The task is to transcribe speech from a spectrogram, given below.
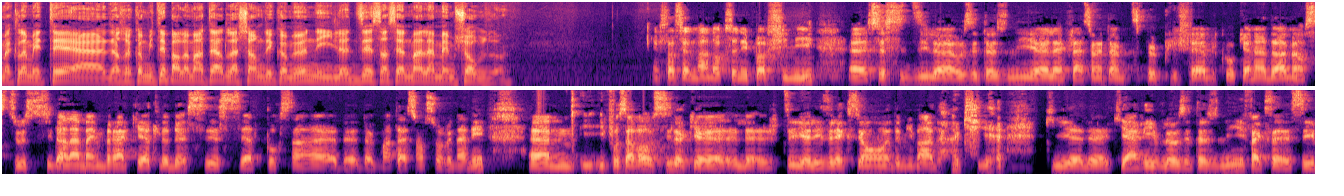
McClum, était à- dans un comité parlementaire de la Chambre des communes et il a dit essentiellement la même chose. là. Essentiellement, donc ce n'est pas fini. Euh, ceci dit, là, aux États-Unis, euh, l'inflation est un petit peu plus faible qu'au Canada, mais on se situe aussi dans la même braquette là, de 6-7 euh, d'augmentation sur une année. Euh, il faut savoir aussi là, que le, il y a les élections de mi-mandat qui qui, euh, qui arrivent là, aux États-Unis. Fait que c'est-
